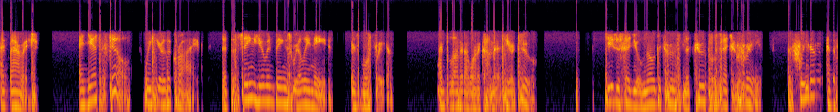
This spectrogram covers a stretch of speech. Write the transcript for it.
and marriage. And yet, still, we hear the cry that the thing human beings really need is more freedom. And, beloved, I want to comment here too. Jesus said, You'll know the truth, and the truth will set you free. The freedom and the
